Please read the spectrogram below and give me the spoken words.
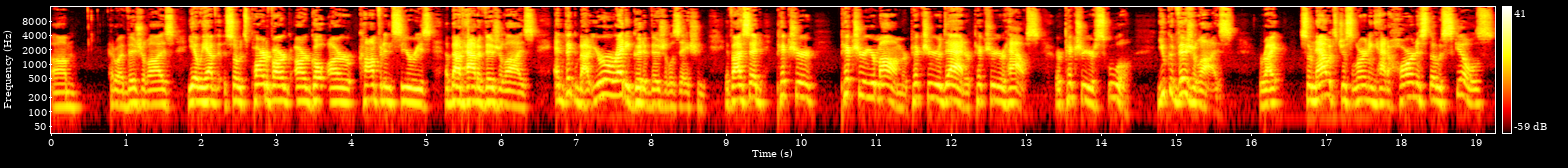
Um, how do I visualize? Yeah, we have so it's part of our our go, our confidence series about how to visualize. And think about it, you're already good at visualization. If I said picture picture your mom or picture your dad or picture your house or picture your school. You could visualize, right? So now it's just learning how to harness those skills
